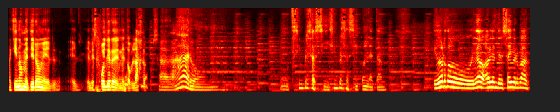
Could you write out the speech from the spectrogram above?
Aquí nos metieron el, el- el spoiler en el doblaje. pues. Cagaron. Siempre es así, siempre es así con la TAM. Eduardo Delgado, hablan del Cyberback.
